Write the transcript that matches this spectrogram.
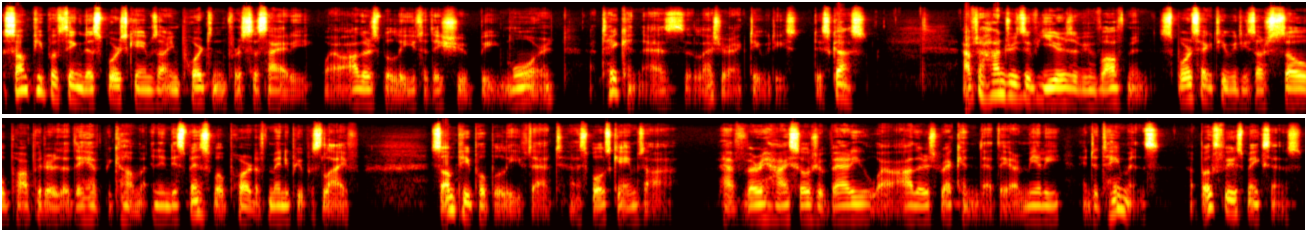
Some people think that sports games are important for society, while others believe that they should be more taken as leisure activities. Discuss. After hundreds of years of involvement, sports activities are so popular that they have become an indispensable part of many people's life. Some people believe that uh, sports games are have very high social value, while others reckon that they are merely entertainments. Both views make sense.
